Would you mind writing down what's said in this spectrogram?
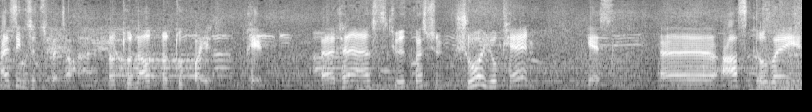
I think that's better. Not too loud, not too quiet. Okay. Uh, can I ask you a question? Sure, you can. Yes. Uh, ask away.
